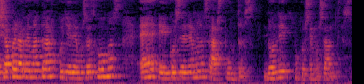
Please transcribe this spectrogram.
xa para rematar, colleremos as gomas e eh, coserémoslas ás puntas, donde o cosemos antes.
